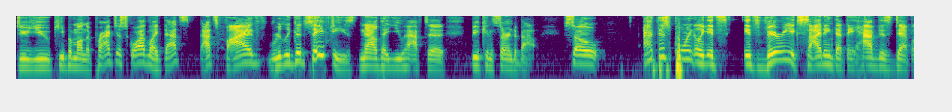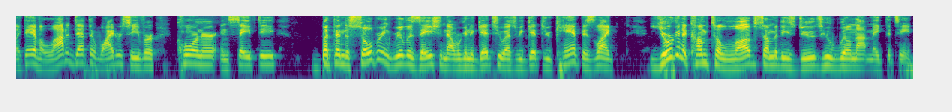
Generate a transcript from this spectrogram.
Do you keep him on the practice squad? Like that's that's five really good safeties now that you have to be concerned about. So at this point, like it's it's very exciting that they have this depth. Like they have a lot of depth at wide receiver, corner, and safety. But then the sobering realization that we're going to get to as we get through camp is like you're going to come to love some of these dudes who will not make the team.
